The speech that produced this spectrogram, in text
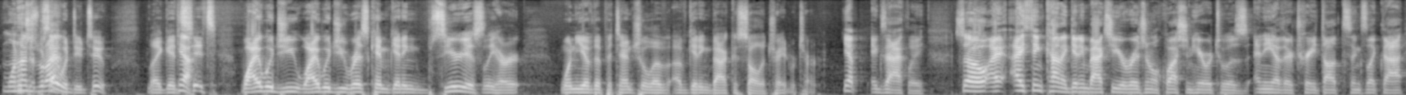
One which is what I would do too. Like it's Yeah. it's why would you why would you risk him getting seriously hurt when you have the potential of, of getting back a solid trade return? Yep, exactly. So I, I think kind of getting back to your original question here, which was any other trade thoughts, things like that.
